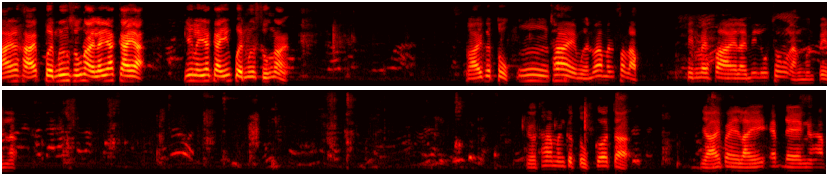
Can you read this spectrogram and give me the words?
อายขายเปิดมือสูงหน่อยระยะไกลอะ ยิ่งระยะไกลยิ่งเปิดมือสูงหน่อยร้อยกระตุก อืมใช่เหมือนว่ามันสลับเป็น Wi-Fi อะไรไม่รู้ช่วงหลังเหมือนเป็นละเดี๋ยวถ้ามันกระตุกก็จะ ย้ายไปไลฟ์แอปแดงนะครับ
